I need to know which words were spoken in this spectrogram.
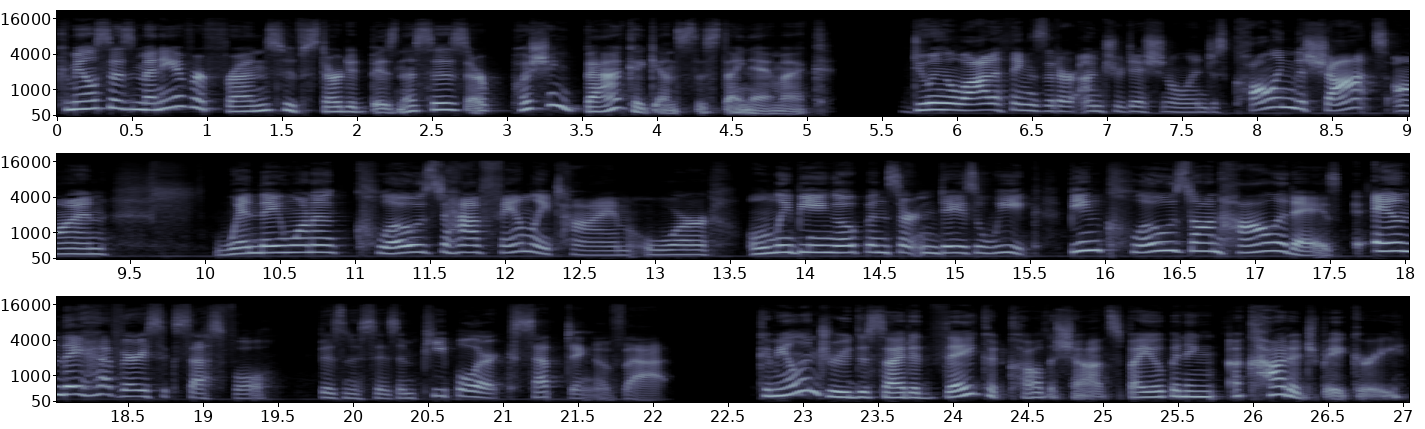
Camille says many of her friends who've started businesses are pushing back against this dynamic. Doing a lot of things that are untraditional and just calling the shots on when they want to close to have family time or only being open certain days a week, being closed on holidays. And they have very successful businesses, and people are accepting of that. Camille and Drew decided they could call the shots by opening a cottage bakery.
